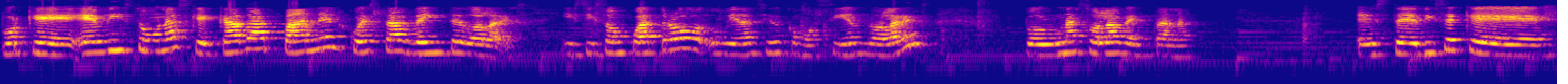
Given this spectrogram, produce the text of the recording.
Porque he visto unas que cada panel cuesta 20 dólares. Y si son cuatro, hubieran sido como 100 dólares por una sola ventana. Este, dice que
